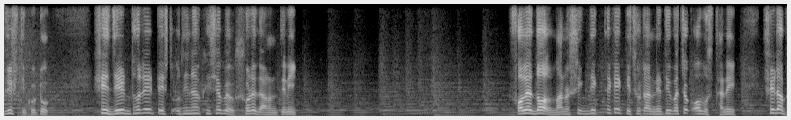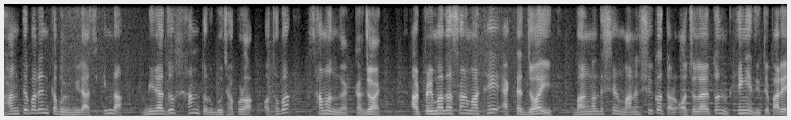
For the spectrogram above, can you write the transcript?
দৃষ্টিকটু। সেই জের ধরে টেস্ট অধিনায়ক হিসেবেও সরে দাঁড়ান তিনি। ফলে দল মানসিক দিক থেকে কিছুটা নেতিবাচক অবস্থানে। সেটা ভাঙতে পারেন কেবল মিরাজ কিংবা মিরাজও শান্তর বোঝাপড়া অথবা সামান্য একটা জয়। আর প্রেমাদাসার মাঠে একটা জয় বাংলাদেশের মানসিকতার অচলায়তন ভেঙে দিতে পারে।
